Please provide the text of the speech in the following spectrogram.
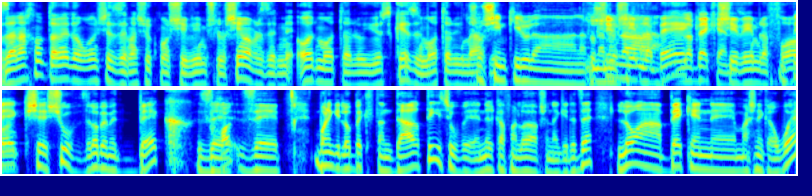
אז אנחנו תמיד אומרים שזה משהו כמו 70 30 אבל זה מאוד מאוד תלוי use case זה מאוד תלוי מה 30 כאילו ל... ל- 30 לממשלה. ל- ל back ל backend. 70 ל front. back ששוב זה לא באמת back זה נכון. זה בוא נגיד לא back סטנדרטי שוב ניר קפמן לא אוהב שנגיד את זה לא ה backend מה שנקרא web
